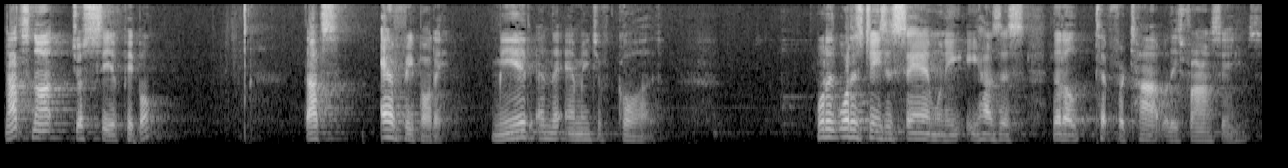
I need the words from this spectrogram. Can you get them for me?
That's not just save people. That's everybody made in the image of God. What is, what is Jesus saying when he, he has this little tip for tat with these Pharisees?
